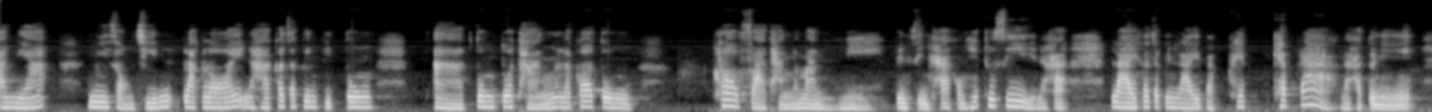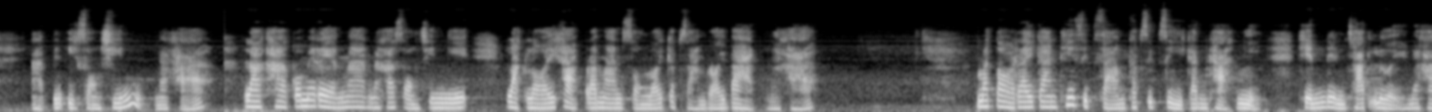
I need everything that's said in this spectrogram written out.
อันเนี้ย มี 2 ชิ้นหลักร้อยนะคะ ก็จะเป็นติดตรงตรงตัวถังแล้วก็ตรงครอบฝาถังน้ำมันนี่เป็นสินค้าของ H2C นะคะ ลายก็จะเป็นลายแบบแคปแคปรานะคะ ตัวนี้เป็นอีก 2 ชิ้นนะคะ ราคาก็ไม่แรงมากนะคะ 2 ชิ้นนี้หลักร้อยค่ะ ประมาณ 200 กับ 300 บาทนะคะ มาต่อรายการที่ 13 กับ 14 กันค่ะนี่เห็นเด่นชัดเลยนะคะ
